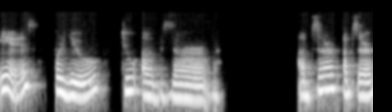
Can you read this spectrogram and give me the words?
is for you to observe. Observe, observe,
